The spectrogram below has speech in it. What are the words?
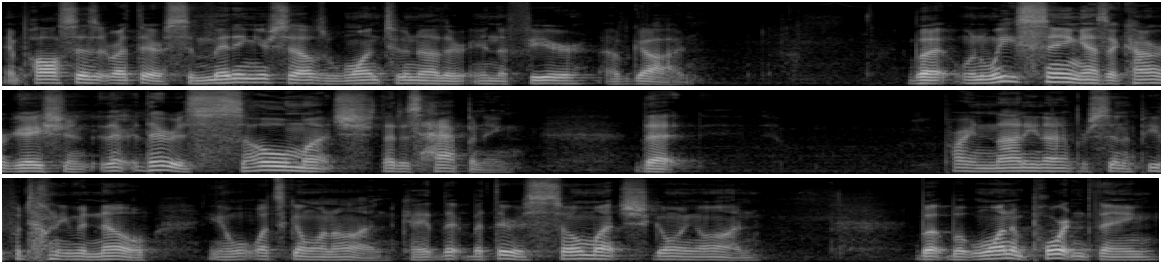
And Paul says it right there submitting yourselves one to another in the fear of God. But when we sing as a congregation, there, there is so much that is happening that probably 99% of people don't even know, you know what's going on. Okay? But there is so much going on. But, but one important thing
